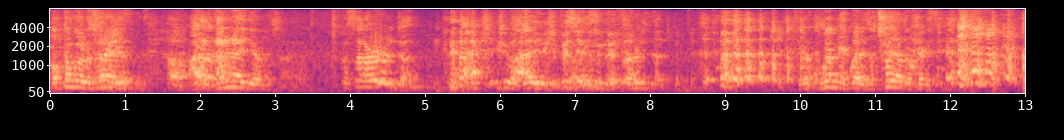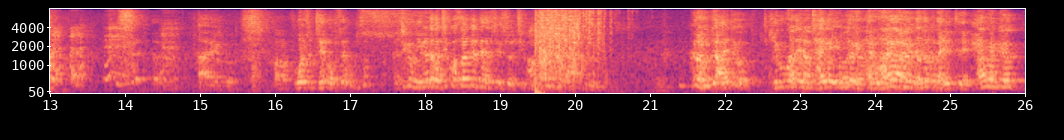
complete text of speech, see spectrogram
없던 걸로 철회하겠습니다. 어, 아, 알바 다른 아이디어는. 치과 썰전 그리고 알 이렇게 표시해주는 거 썰전 제가 구강내과에서 철회하도록 하겠습니다. 아이고. 어, 뭐좀 재미 없어요? 무슨? 지금 이러다가 치과 썰전 될수 있어요 지금. 아 그러니까. 그런데 아주 아까 자기가 인정했다고 어, 하면 아니, 떠들고 다녔지 그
